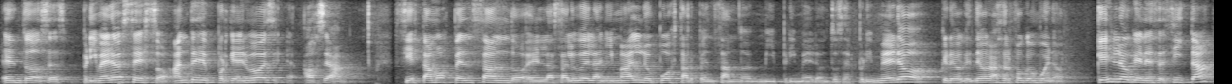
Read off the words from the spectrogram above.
Entonces, primero es eso, antes de, porque de nuevo, o sea, si estamos pensando en la salud del animal, no puedo estar pensando en mí primero. Entonces, primero creo que tengo que hacer foco en, bueno, qué es lo que necesita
